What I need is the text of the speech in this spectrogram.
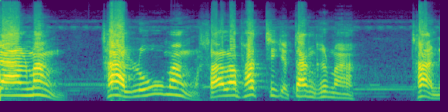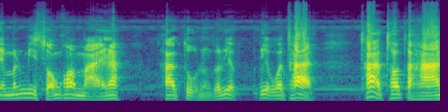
ญาณมั่งธาตุรู้มั่ง สารพัดที่จะตั้งขึ้นมาธาตุเนี่ยมันมีสองความหมายนะธาตุหนึ่งก็เรียกเรียกว่าธาตุธาตุทอทหาร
